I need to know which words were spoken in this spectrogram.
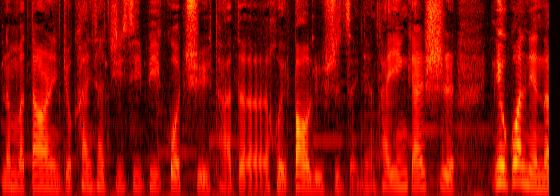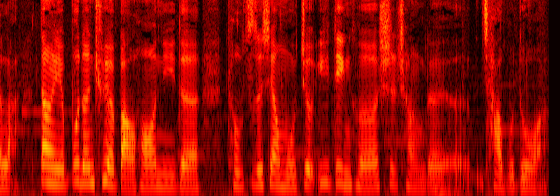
那么当然你就看看一下 GCB 过去它的回报率是怎样，它应该是有关联的啦。当然也不能确保哈，你的投资的项目就一定和市场的差不多啊。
